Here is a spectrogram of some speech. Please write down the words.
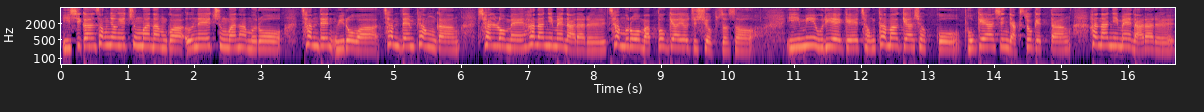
이 시간 성령의 충만함과 은혜의 충만함으로 참된 위로와 참된 평강, 샬롬의 하나님의 나라를 참으로 맛보게 하여 주시옵소서. 이미 우리에게 정탐하게 하셨고 보게 하신 약속의 땅 하나님의 나라를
